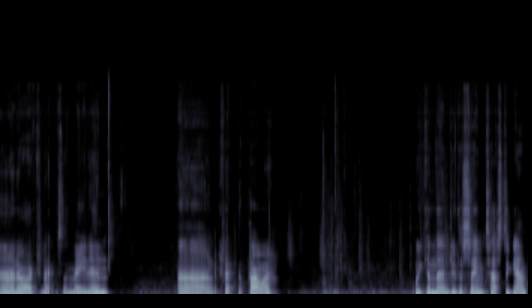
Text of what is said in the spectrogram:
And if I connect to the main in and connect the power, we can then do the same test again.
